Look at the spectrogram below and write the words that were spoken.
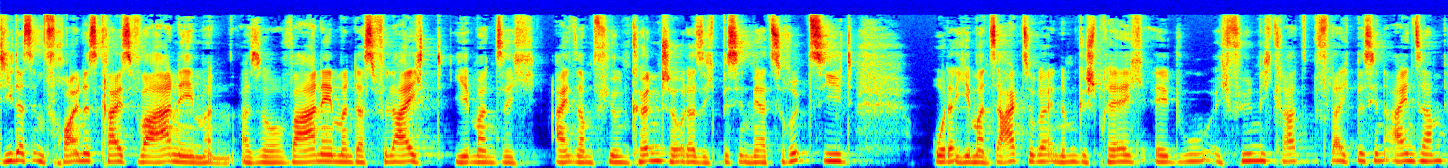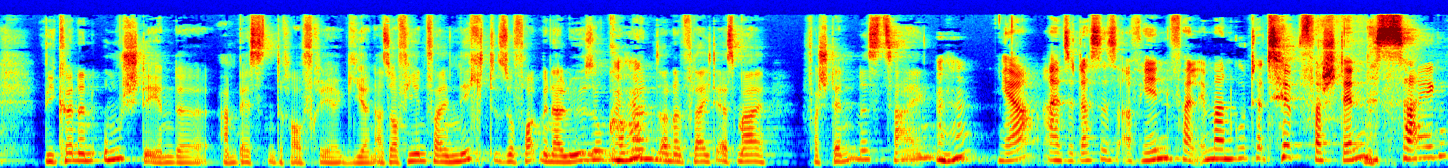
die das im Freundeskreis wahrnehmen? Also wahrnehmen, dass vielleicht jemand sich einsam fühlen könnte oder sich bisschen mehr zurückzieht oder jemand sagt sogar in einem Gespräch, ey du, ich fühle mich gerade vielleicht ein bisschen einsam. Wie können Umstehende am besten darauf reagieren? Also auf jeden Fall nicht sofort mit einer Lösung kommen, mhm. sondern vielleicht erstmal Verständnis zeigen. Mhm. Ja, also das ist auf jeden Fall immer ein guter Tipp, Verständnis zeigen.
